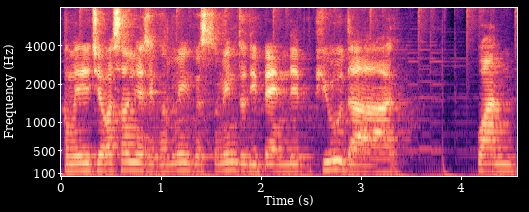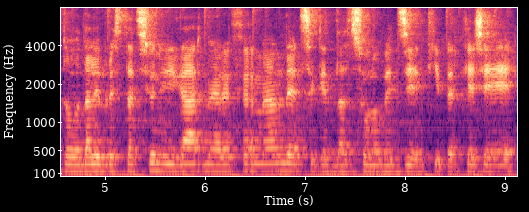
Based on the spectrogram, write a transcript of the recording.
come diceva Sonia, secondo me in questo momento dipende più da quanto dalle prestazioni di Garner e Fernandez che dal solo Pezzecchi, perché se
